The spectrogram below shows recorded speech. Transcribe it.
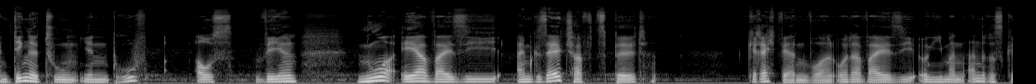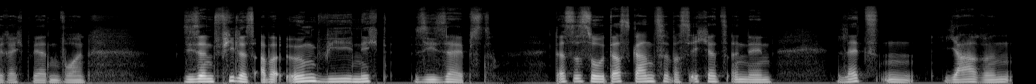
Dinge tun, ihren Beruf auswählen, nur eher, weil sie einem Gesellschaftsbild gerecht werden wollen oder weil sie irgendjemand anderes gerecht werden wollen. Sie sind vieles, aber irgendwie nicht sie selbst. Das ist so das Ganze, was ich jetzt in den letzten Jahren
